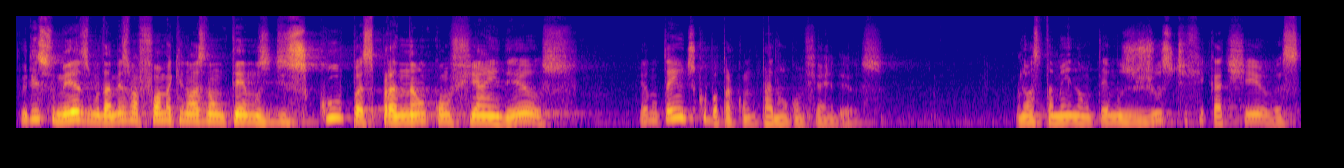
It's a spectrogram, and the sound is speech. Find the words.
Por isso mesmo, da mesma forma que nós não temos desculpas para não confiar em Deus, eu não tenho desculpa para não confiar em Deus. Nós também não temos justificativas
